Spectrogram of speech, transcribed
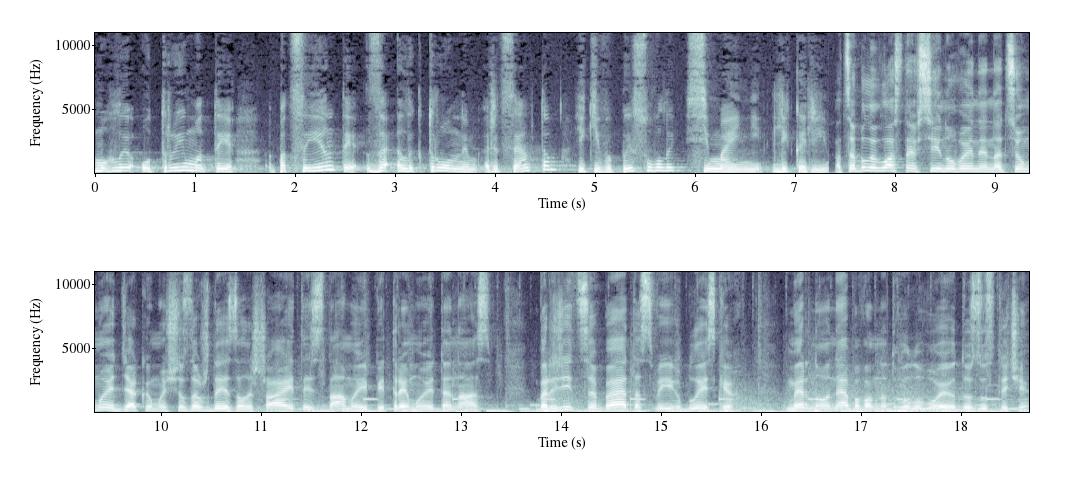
могли отримати пацієнти за електронним рецептом, які виписували сімейні лікарі. А це були власне всі новини на мить. Дякуємо, що завжди залишаєтесь з нами і підтримуєте нас. Бережіть себе та своїх близьких. Мирного неба вам над головою. До зустрічі!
